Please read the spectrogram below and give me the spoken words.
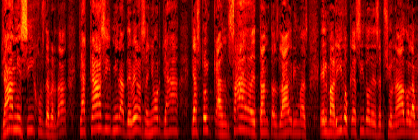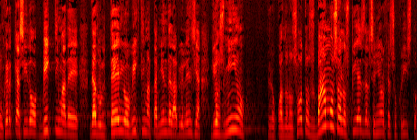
ya mis hijos de verdad, ya casi, mira, de veras Señor, ya, ya estoy cansada de tantas lágrimas. El marido que ha sido decepcionado, la mujer que ha sido víctima de, de adulterio, víctima también de la violencia. Dios mío, pero cuando nosotros vamos a los pies del Señor Jesucristo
